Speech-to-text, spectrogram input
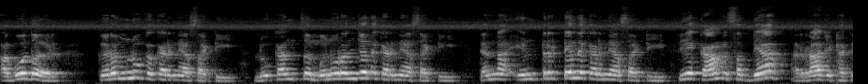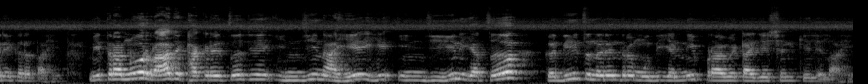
अगोदर करमणूक करण्यासाठी लोकांचं मनोरंजन करण्यासाठी त्यांना एंटरटेन करण्यासाठी ते काम सध्या राज ठाकरे करत आहेत. मित्रांनो राज ठाकरेचं जे इंजिन आहे हे इंजिन याचं कधीच नरेंद्र मोदी यांनी प्रायव्हेटायझेशन केलेलं आहे.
